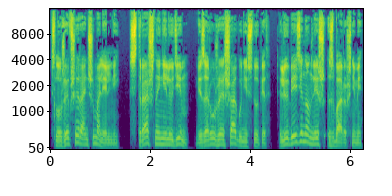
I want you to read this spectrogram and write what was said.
служившей раньше молельней. Страшный нелюдим, без оружия шагу не ступит. Любезен он лишь с барышнями.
